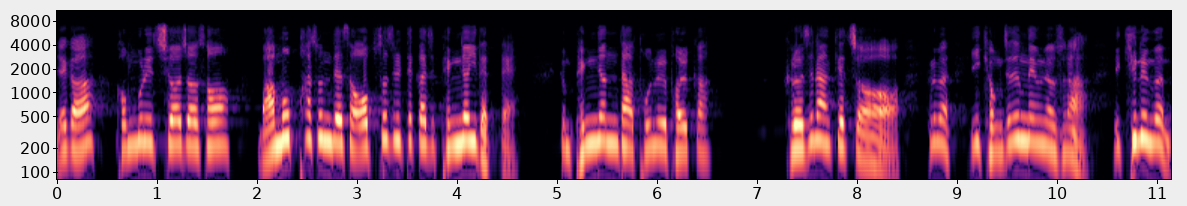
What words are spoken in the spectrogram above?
얘가 건물이 지어져서 마모 파손돼서 없어질 때까지 100년이 됐대. 그럼 100년 다 돈을 벌까? 그러지는 않겠죠. 그러면 이 경제적 내용 연수나 이 기능은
